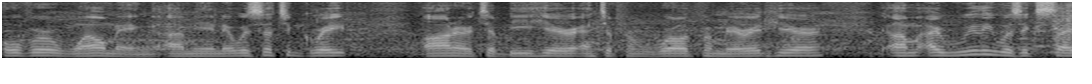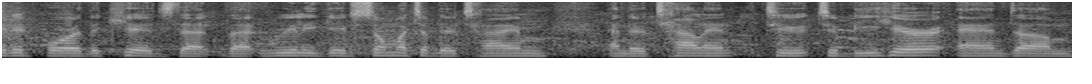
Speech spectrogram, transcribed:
overwhelming. I mean, it was such a great honor to be here and to world premiere it here. Um, I really was excited for the kids that, that really gave so much of their time and their talent to, to be here. And um,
